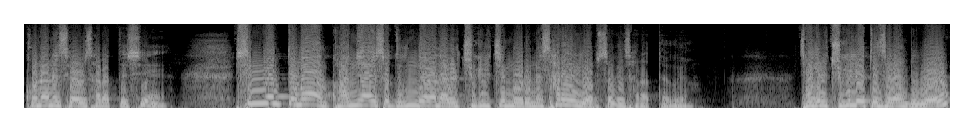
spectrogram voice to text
고난의 세월을 살았듯이 10년 동안 광야에서 누군가가 나를 죽일지 모르는 살해 위협 속에 살았다고요. 자기를 죽이려 했던 사람이 누구예요?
